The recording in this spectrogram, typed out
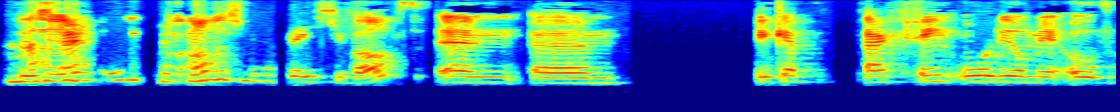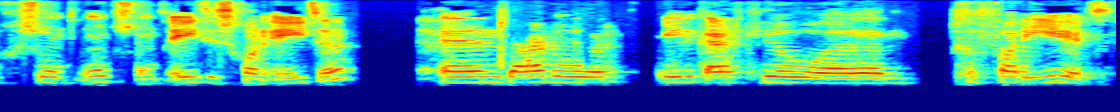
Dus eigenlijk van alles nog een beetje wat. En um, ik heb eigenlijk geen oordeel meer over gezond ongezond. Eten is gewoon eten. En daardoor eet ik eigenlijk heel uh, gevarieerd.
